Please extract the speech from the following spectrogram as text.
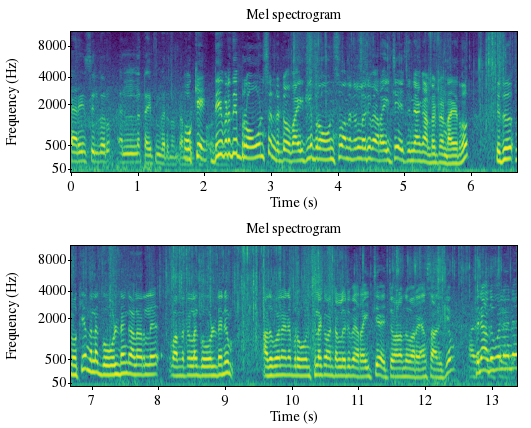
കരയും സിൽവറും എല്ലാ ടൈപ്പും വരുന്നുണ്ട് ഓക്കെ ഇത് ഇവിടുത്തെ ബ്രോൺസ് ഉണ്ട് കേട്ടോ വൈറ്റിൽ ബ്രോൺസ് വന്നിട്ടുള്ള ഒരു വെറൈറ്റി ആയിട്ട് ഞാൻ കണ്ടിട്ടുണ്ടായിരുന്നു. ഇത് നോക്കിയാൽ നല്ല ഗോൾഡൻ കളറിൽ വന്നിട്ടുള്ള ഗോൾഡനും അതുപോലെ തന്നെ ബ്രോൺസിലൊക്കെ വന്നിട്ടുള്ള ഒരു വെറൈറ്റി ഐറ്റം ആണെന്ന് പറയാൻ സാധിക്കും. പിന്നെ അതുപോലെ തന്നെ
